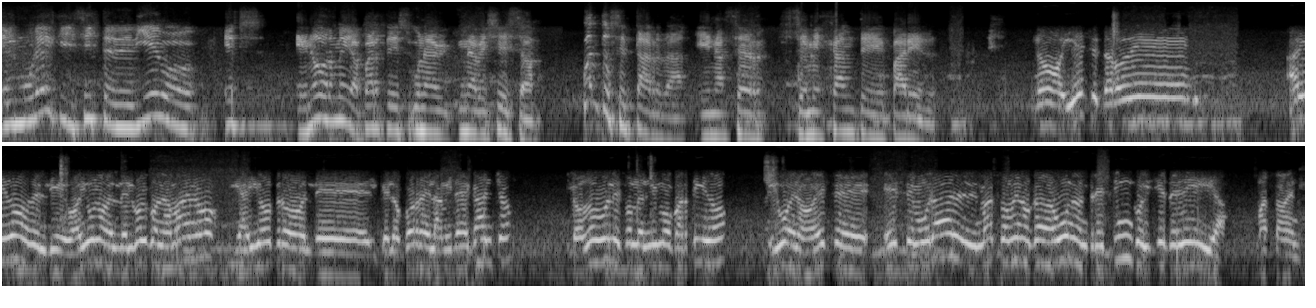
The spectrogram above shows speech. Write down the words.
El mural que hiciste de Diego es enorme y aparte es una belleza. ¿Cuánto se tarda en hacer semejante pared? No, y ese tardé... Hay dos del Diego, hay uno el del gol con la mano y hay otro el, de, el que lo corre de la mitad de cancha. Los dos goles son del mismo partido. Y bueno, ese, ese mural más o menos cada uno entre 5 y 7 días, más o menos.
